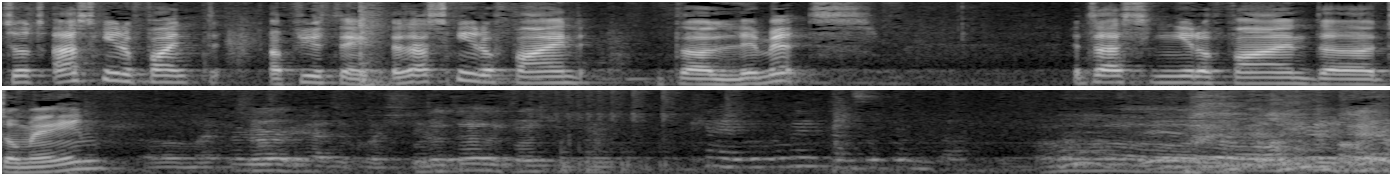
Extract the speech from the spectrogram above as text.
So it's asking you to find a few things. It's asking you to find the limits. It's asking you to find the domain. Sir, would you tell the question, sir? Can I go get my pencil from the bathroom? Oh, leave there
